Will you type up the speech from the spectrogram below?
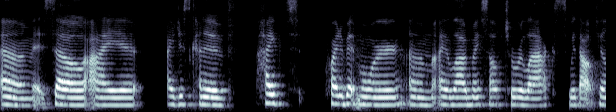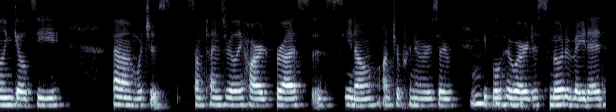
Um, so I I just kind of hiked quite a bit more. Um, I allowed myself to relax without feeling guilty um, which is sometimes really hard for us as you know entrepreneurs or mm-hmm. people who mm-hmm. are just motivated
